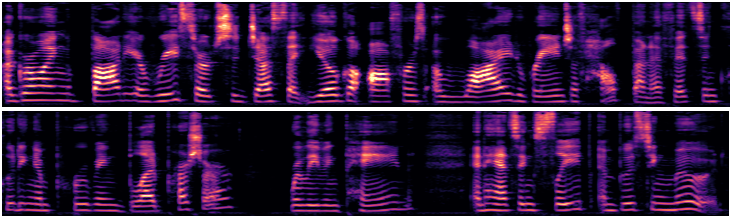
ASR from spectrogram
A growing body of research suggests that yoga offers a wide range of health benefits, including improving blood pressure, relieving pain, enhancing sleep, and boosting mood.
